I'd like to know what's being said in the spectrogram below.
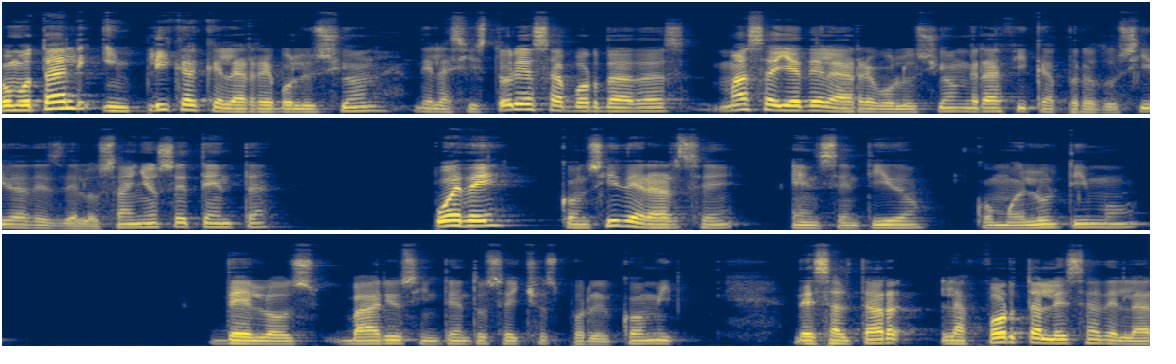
Como tal, implica que la revolución de las historias abordadas, más allá de la revolución gráfica producida desde los años 70, puede considerarse en sentido como el último de los varios intentos hechos por el cómic de saltar la fortaleza de la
